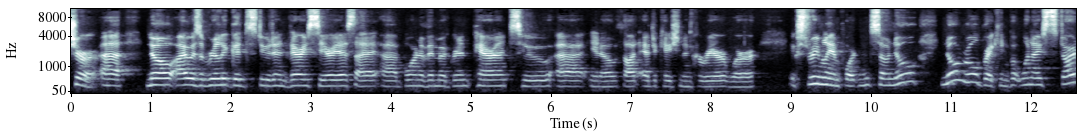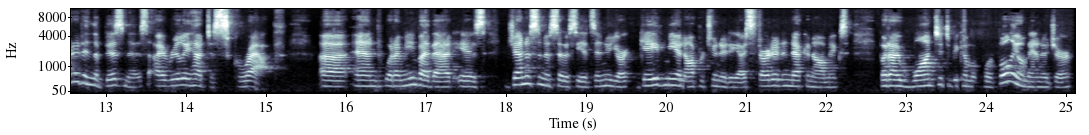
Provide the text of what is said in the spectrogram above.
Sure. Uh, no, I was a really good student, very serious. I uh, born of immigrant parents who, uh, you know, thought education and career were extremely important. So no, no rule breaking. But when I started in the business, I really had to scrap. Uh, and what I mean by that is Jennison Associates in New York gave me an opportunity. I started in economics, but I wanted to become a portfolio manager.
